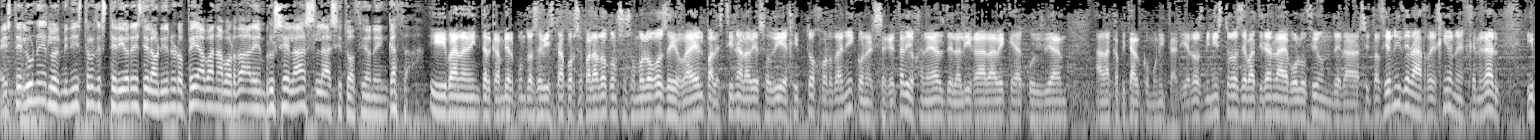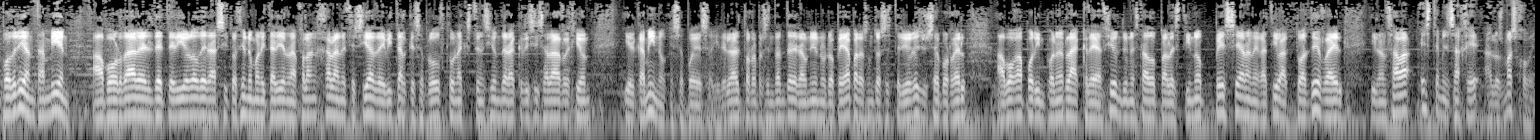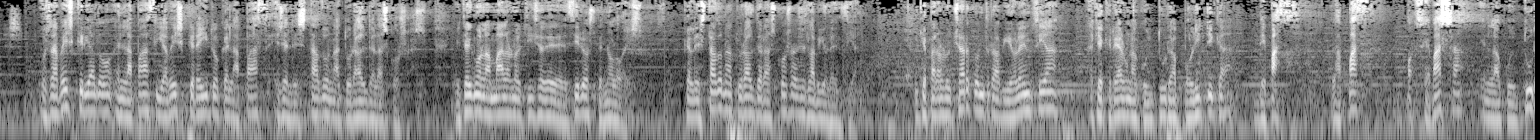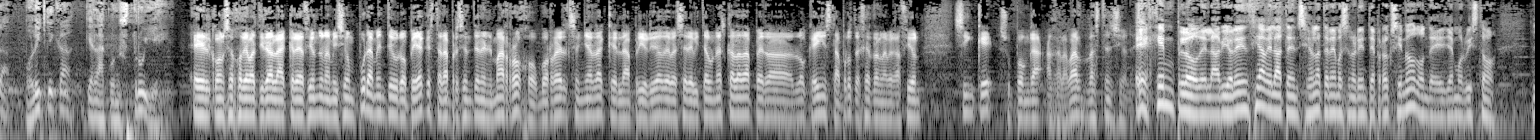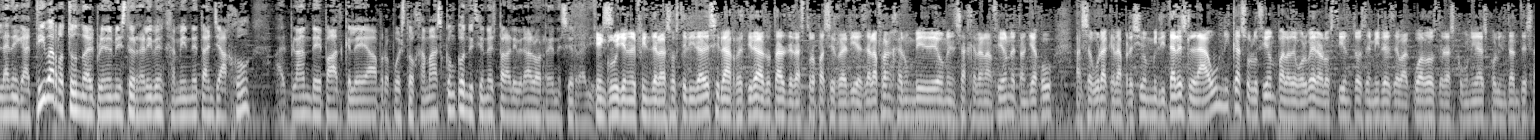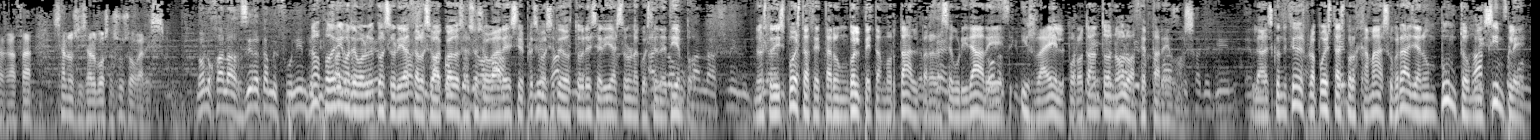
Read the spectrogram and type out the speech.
Este lunes los ministros de Exteriores de la Unión Europea van a abordar en Bruselas la situación en Gaza. Y van a intercambiar puntos de vista por separado con sus homólogos de Israel, Palestina, Arabia Saudí, Egipto, Jordania y con el secretario general de la Liga Árabe que acudirán a la capital comunitaria. Los ministros debatirán la evolución de la situación y de la región en general y podrían también abordar el deterioro de la situación humanitaria en la franja, la necesidad de evitar que se produzca una extensión de la crisis a la región y el camino que se puede seguir. El alto representante de la Unión Europea para Asuntos Exteriores, Josep Borrell, aboga por imponer la creación de un Estado palestino pese a la negativa actual de Israel y lanzaba este mensaje a los más jóvenes. Os habéis criado en la paz y habéis creído que la paz es el estado natural de las cosas. Y tengo la mala noticia de deciros que no lo es. Que el estado natural de las cosas es la violencia. Y que para luchar contra la violencia hay que crear una cultura política de paz. La paz se basa en la cultura política que la construye. El Consejo debatirá la creación de una misión puramente europea que estará presente en el Mar Rojo. Borrell señala que la prioridad debe ser evitar una escalada, pero lo que insta a proteger la navegación sin que suponga agravar las tensiones. Ejemplo de la violencia, de la tensión, la tenemos en Oriente Próximo, donde ya hemos visto la negativa rotunda del primer ministro israelí Benjamín Netanyahu al plan de paz que le ha propuesto Hamas con condiciones para liberar a los rehenes israelíes. Que incluyen el fin de las hostilidades y la retirada total de las tropas israelíes de la franja. En un vídeo mensaje a la nación, Netanyahu asegura que la presión militar es la única solución para devolver a los cientos de miles de evacuados de las comunidades colindantes a Gaza sanos y salvos a sus hogares. No podríamos devolver con seguridad a los evacuados a sus hogares y el próximo 7 de octubre sería solo una cuestión de tiempo. No estoy dispuesto a aceptar un golpe tan mortal para la seguridad de Israel, por lo tanto no lo aceptaremos. Las condiciones propuestas por Hamas subrayan un punto muy simple.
